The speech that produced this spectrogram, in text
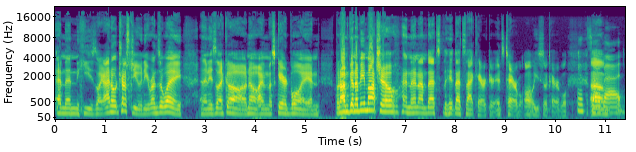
and then he's like i don't trust you and he runs away and then he's like oh no i'm a scared boy and but i'm gonna be macho and then um that's the that's that character it's terrible oh he's so terrible It's so Um, bad.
